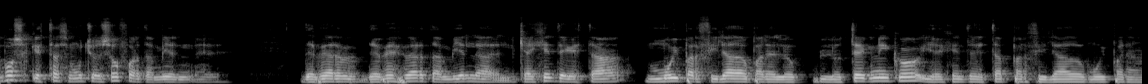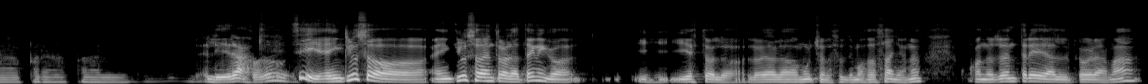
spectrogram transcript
vos que estás mucho en software también eh, debes, ver, también que hay gente que está muy perfilada para lo, técnico y hay gente que está perfilado muy para, para, para el, el liderazgo, ¿no? Sí, e incluso, e incluso dentro de lo técnico, y, esto lo, he hablado mucho en los últimos dos años, ¿no? Cuando yo entré al programa,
